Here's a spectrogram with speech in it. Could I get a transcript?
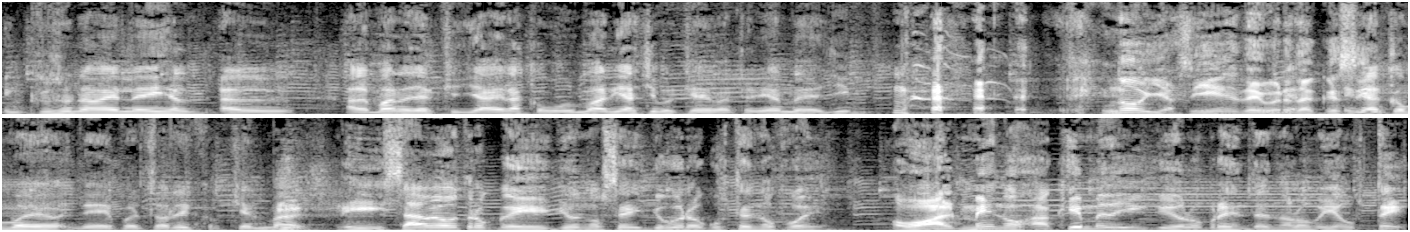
Incluso una vez le dije al, al, al manager que ya era como un mariachi porque me mantenía en Medellín. No, y así es, de verdad que sí. Gran Combo de, de Puerto Rico. ¿Quién más? Y, y sabe otro que yo no sé, yo creo que usted no fue, o al menos aquí en Medellín que yo lo presenté no lo veía usted.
